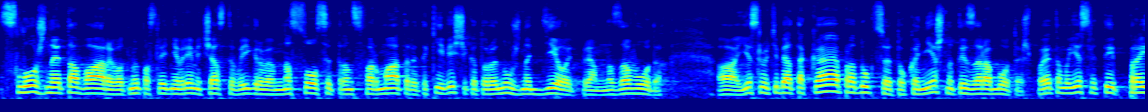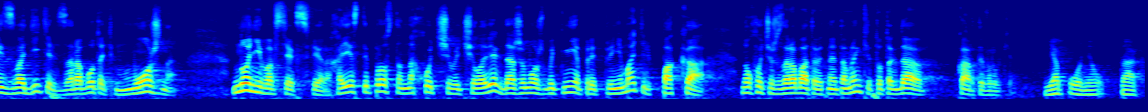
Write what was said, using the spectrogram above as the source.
сложные товары. Вот мы в последнее время часто выигрываем насосы, трансформаторы, такие вещи, которые нужно делать прямо на заводах. А, Если у тебя такая продукция, то, конечно, ты заработаешь. Поэтому, если ты производитель, заработать можно, но не во всех сферах. А если ты просто находчивый человек, даже, может быть, не предприниматель пока, но хочешь зарабатывать на этом рынке, то тогда карты в руки. Я понял. Так,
